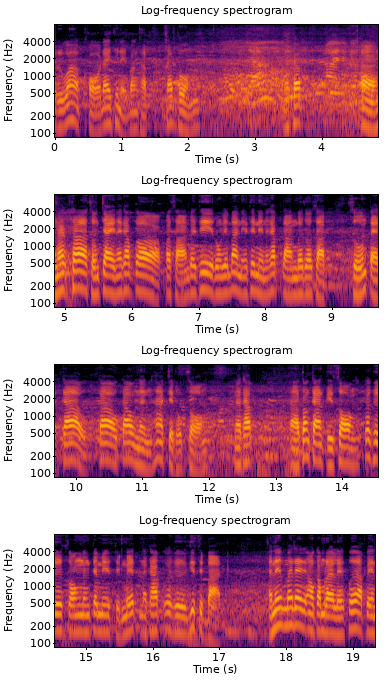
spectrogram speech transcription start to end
หรือว่าขอได้ที่ไหนบ้างครับ ครับผมนะครับอ่านะถ้าสนใจนะครับก็ประสานไปที่โรงเรียนบ้านเอเทนเนนะครับ ตามเบอร์โทรศัพท์ 0899915762 นะครับอ่าต้องการกี่ซองก็คือซองหนึ่งจะมี 10 เม็ดนะครับ ก็คือ 20 บาท อันนี้ไม่ได้เอากำไรเลยเพื่อเป็น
